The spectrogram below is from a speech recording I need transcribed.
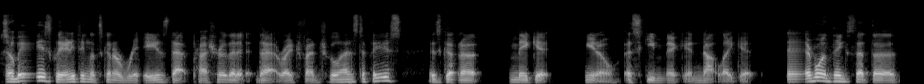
So basically, anything that's going to raise that pressure that it, that right ventricle has to face is going to make it, you know, ischemic and not like it everyone thinks that the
